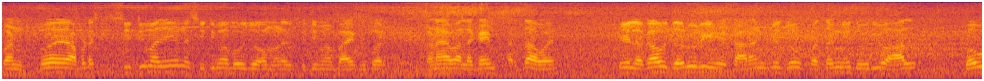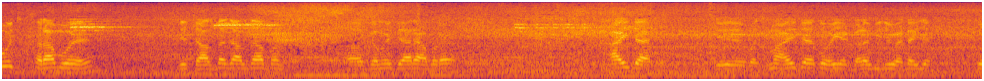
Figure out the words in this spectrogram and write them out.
પણ તોય આપણે સિટીમાં જઈએ ને, સિટીમાં બહુ જોવા મળે, સિટીમાં બાઇક ઉપર ઘણા એવા લગાવીને ફરતા હોય, એ લગાવવું જરૂરી છે. કારણ કે જો પતંગની દોરીઓ હાલ બહુ જ ખરાબ હોય, જે ચાલતા ચાલતા પણ ગમે ત્યારે આપણે આવી જાય, જે વચમાં આવી જાય તો અહીંયા ગળે બીજું વેટાઈ જાય. તો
